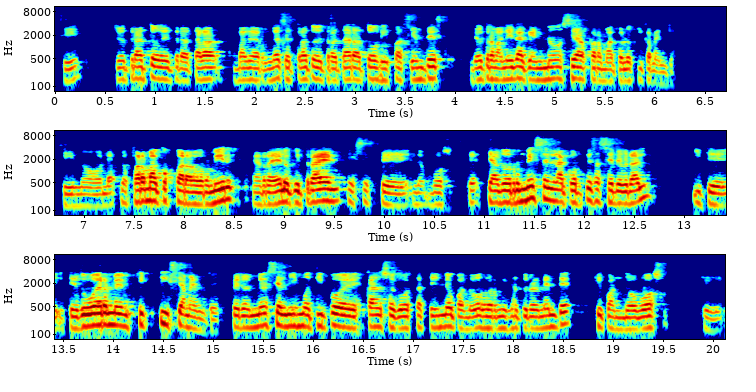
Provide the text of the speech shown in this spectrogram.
¿sí? Yo trato de tratar, vale la redundancia, trato de tratar a todos mis pacientes de otra manera que no sea farmacológicamente. Sino, los fármacos para dormir, en realidad lo que traen es, este, te, te adormecen la corteza cerebral y te, te, duermen ficticiamente, pero no es el mismo tipo de descanso que vos estás teniendo cuando vos dormís naturalmente que cuando vos eh,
